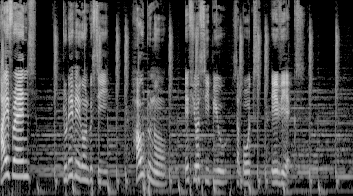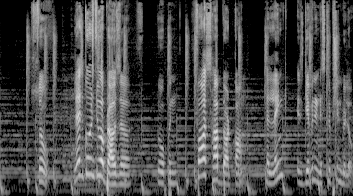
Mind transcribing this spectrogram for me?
Hi friends, today we are going to see how to know if your CPU supports AVX. So let's go into a browser to open fosshub.com. The link is given in description below.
